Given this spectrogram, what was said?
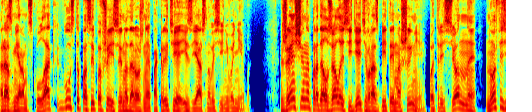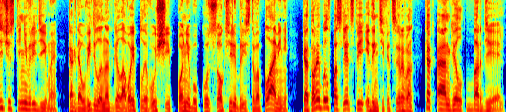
размером с кулак, густо посыпавшиеся на дорожное покрытие из ясного синего неба. Женщина продолжала сидеть в разбитой машине, потрясенная, но физически невредимая, когда увидела над головой плывущий по небу кусок серебристого пламени, который был впоследствии идентифицирован как ангел Бардиэль.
